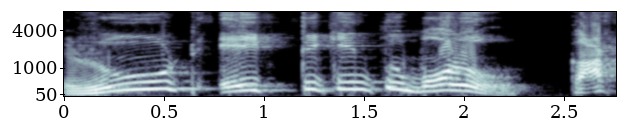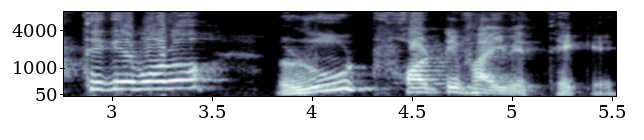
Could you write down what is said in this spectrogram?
রুট এইটটি কিন্তু বড়। কার থেকে বড়? রুট ফর্টি ফাইভের থেকে।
